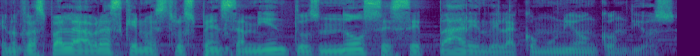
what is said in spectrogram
En otras palabras, que nuestros pensamientos no se separen de la comunión con Dios.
